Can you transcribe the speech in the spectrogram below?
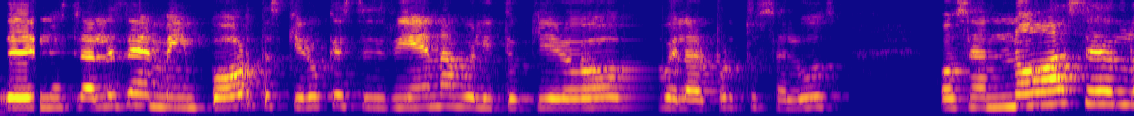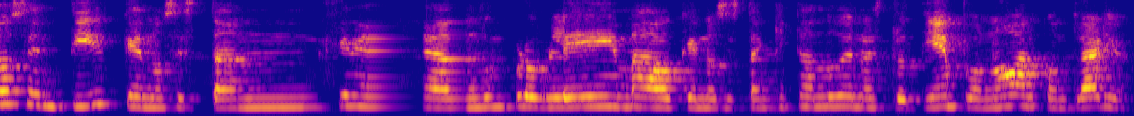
de, demostrarles de me importas, quiero que estés bien, abuelito, quiero velar por tu salud. O sea, no hacerlos sentir que nos están generando un problema o que nos están quitando de nuestro tiempo, no, al contrario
